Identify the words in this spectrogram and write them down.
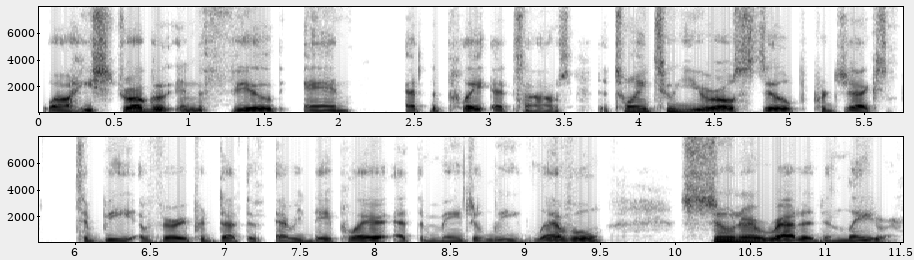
While he struggled in the field and at the plate at times, the 22 year old still projects to be a very productive everyday player at the major league level sooner rather than later.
